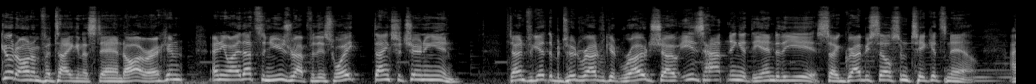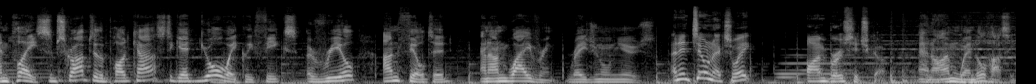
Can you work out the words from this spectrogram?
Good on them for taking a stand, I reckon. Anyway, that's the news wrap for this week. Thanks for tuning in. Don't forget the Betoota Advocate Roadshow is happening at the end of the year, so grab yourself some tickets now. And please subscribe to the podcast to get your weekly fix of real, unfiltered, and unwavering regional news. And until next week, I'm Bruce Hitchcock. And I'm Wendell Hussey.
